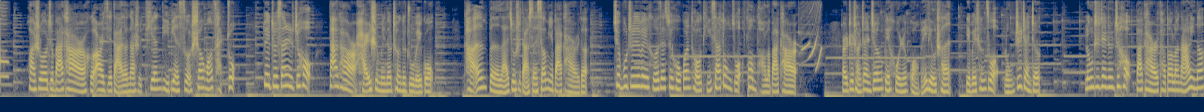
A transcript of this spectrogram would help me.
话说这巴卡尔和二姐打的那是天地变色，伤亡惨重。对峙三日之后。巴卡尔还是没能撑得住围攻，卡恩本来就是打算消灭巴卡尔的，却不知为何在最后关头停下动作，放跑了巴卡尔。而这场战争被后人广为流传，也被称作龙之战争。龙之战争之后，巴卡尔逃到了哪里呢？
